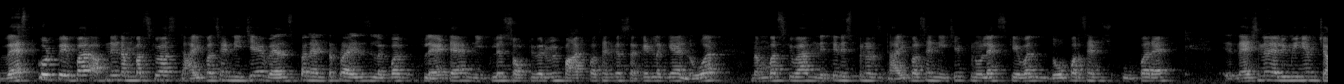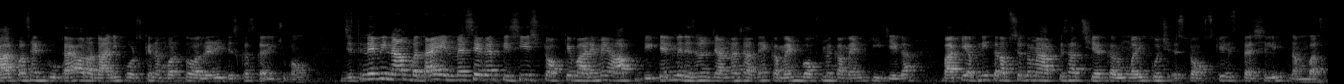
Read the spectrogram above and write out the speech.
वेस्ट कोड पेपर अपने नंबर्स के पास ढाई परसेंट नीचे है वेल्स पर एंटरप्राइजेस लगभग फ्लैट है न्यूक्लियस सॉफ्टवेयर में पाँच परसेंट का सर्किट लग गया है लोअर नंबर्स के बाद नितिन स्पिनर्स ढाई परसेंट नीचे फिनोलेक्स केवल दो परसेंट ऊपर है। नेशनल एल्यूमिनियम चार परसेंट टूटा है और अदानी पोर्ट्स के नंबर्स तो ऑलरेडी डिस्कस कर ही चुका हूँ। जितने भी नाम बताए, इनमें से अगर किसी स्टॉक के बारे में आप डिटेल में रिज़ल्ट जानना चाहते हैं कमेंट बॉक्स में कमेंट कीजिएगा। बाकी अपनी तरफ़ से तो मैं आपके साथ शेयर करूँगा ही कुछ स्टॉक्स के स्पेशली नंबर्स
